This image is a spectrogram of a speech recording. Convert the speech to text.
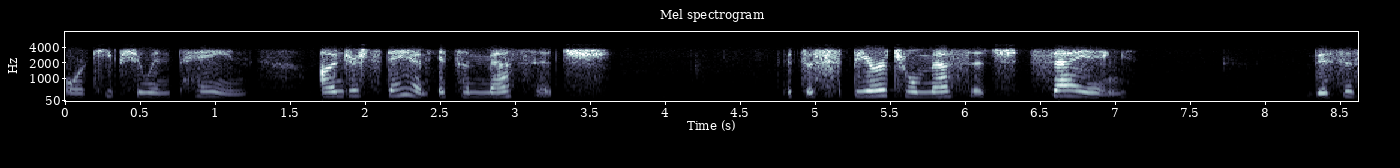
or keeps you in pain, understand it's a message. It's a spiritual message saying this is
